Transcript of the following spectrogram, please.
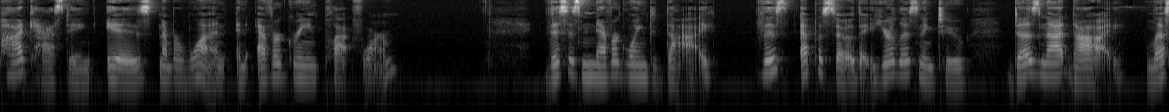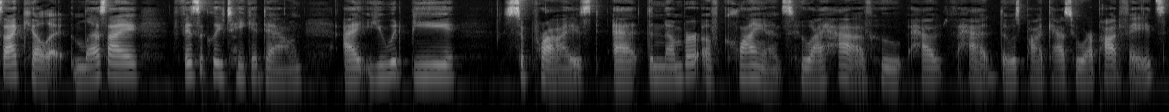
Podcasting is number one, an evergreen platform. This is never going to die this episode that you're listening to does not die unless I kill it, unless I physically take it down. I you would be surprised at the number of clients who I have who have had those podcasts who are pod fades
